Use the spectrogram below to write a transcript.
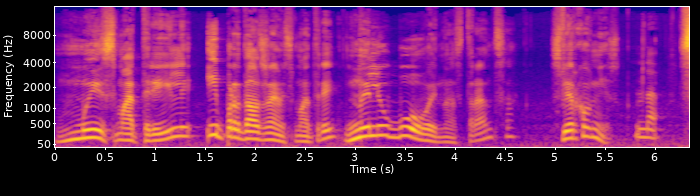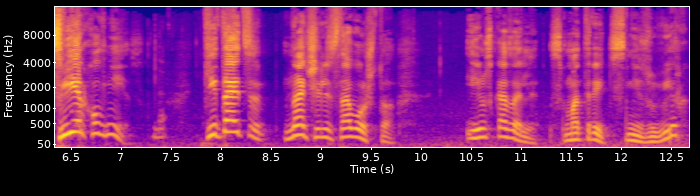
мы смотрели и продолжаем смотреть на любого иностранца сверху вниз. Да. Сверху вниз. Да. Китайцы начали с того, что им сказали смотреть снизу вверх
